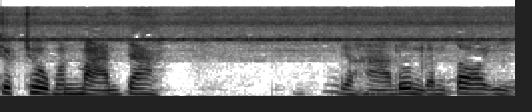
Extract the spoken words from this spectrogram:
โชคโชคมันหมานจ้ะเดี๋ยวหารุ่นกันต่ออีก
